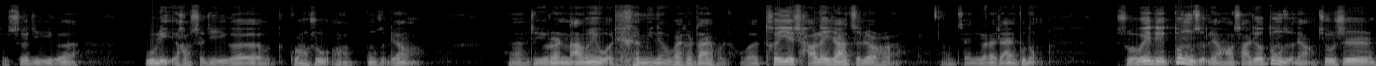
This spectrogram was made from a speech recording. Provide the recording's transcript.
这涉及一个物理哈，涉及一个光速啊，动质量。嗯，这有点难为我这个泌尿外科大夫了。我特意查了一下资料哈，这原来咱也不懂。所谓的动质量哈，啥叫动质量？就是。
